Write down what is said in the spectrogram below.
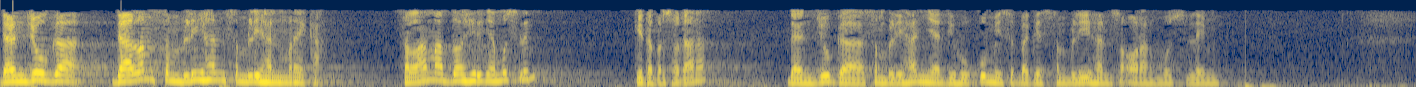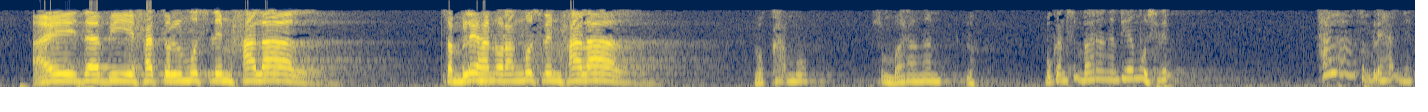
dan juga dalam sembelihan-sembelihan mereka. Selama dohirnya muslim, kita bersaudara dan juga sembelihannya dihukumi sebagai sembelihan seorang muslim. Aidabihatul muslim halal. Sembelihan orang muslim halal. Loh kamu sembarangan. Loh bukan sembarangan dia muslim. Halal sembelihannya.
